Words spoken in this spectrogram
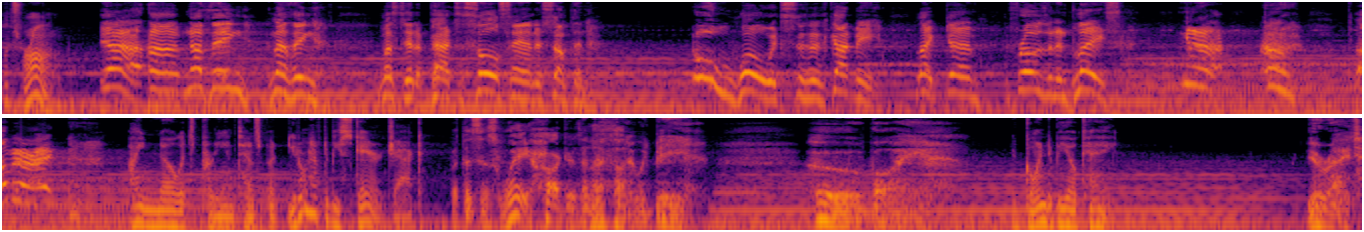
What's wrong? Yeah, uh, nothing. Nothing. Must hit a patch of soul sand or something. Ooh, whoa, it's uh, got me. Like, um, frozen in place. Yeah, uh, I'll be alright. I know it's pretty intense, but you don't have to be scared, Jack. But this is way harder than I thought it would be. Oh, boy. You're going to be okay. You're right.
